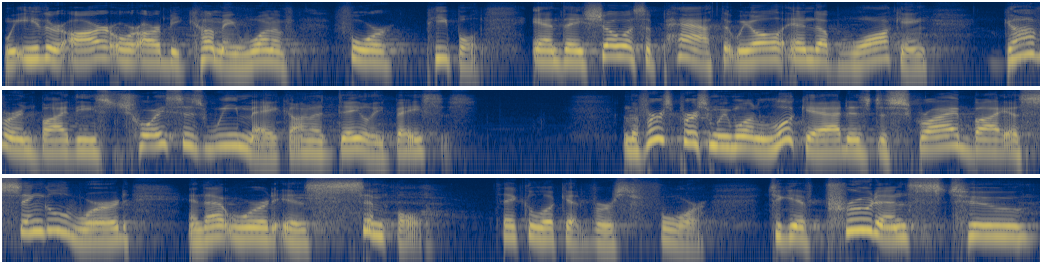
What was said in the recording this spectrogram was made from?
We either are or are becoming one of four people. And they show us a path that we all end up walking, governed by these choices we make on a daily basis. And the first person we want to look at is described by a single word, and that word is simple. Take a look at verse 4. To give prudence to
